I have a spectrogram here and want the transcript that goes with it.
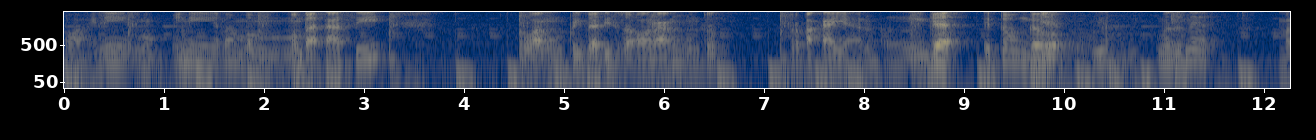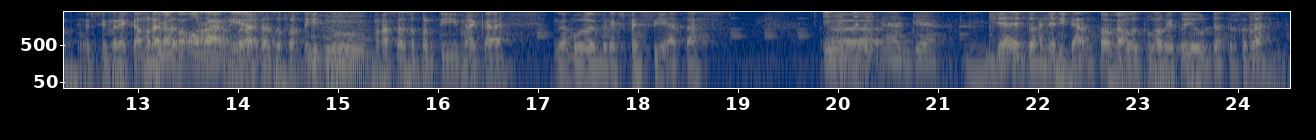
wah ini mem- ini apa mem- membatasi ruang pribadi seseorang untuk berpakaian. Enggak, itu enggak Ya, maksudnya si mereka merasa orang, ya. merasa seperti itu, merasa seperti mereka nggak boleh berekspresi atas iya padahal kagak. Enggak, itu hanya di kantor. Kalau keluar itu ya udah terserah gitu.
